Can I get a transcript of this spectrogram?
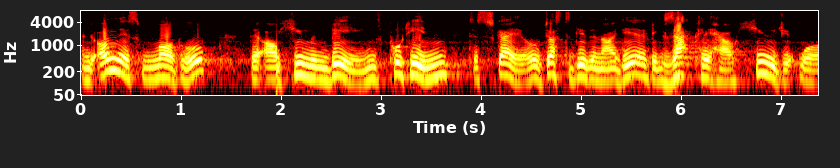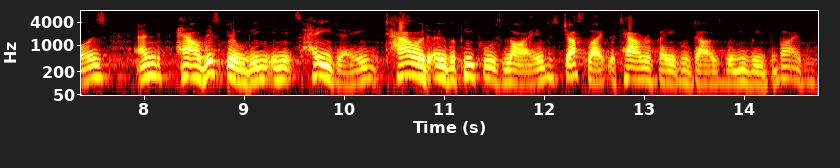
And on this model, there are human beings put in to scale just to give an idea exactly how huge it was and how this building in its heyday towered over people's lives just like the Tower of Babel does when you read the Bible.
